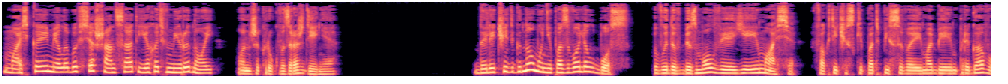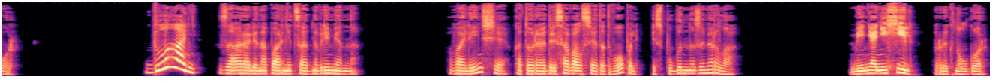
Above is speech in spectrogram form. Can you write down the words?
Маська имела бы все шансы отъехать в мир иной, он же круг возрождения. Долечить гному не позволил босс, выдав безмолвие ей и Масе, фактически подписывая им обеим приговор. «Длань!» — заорали напарницы одновременно. Валенсия, которой адресовался этот вопль, испуганно замерла. «Меня не хиль!» — рыкнул Гор.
